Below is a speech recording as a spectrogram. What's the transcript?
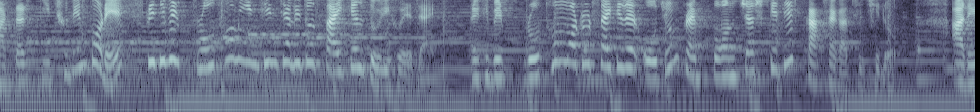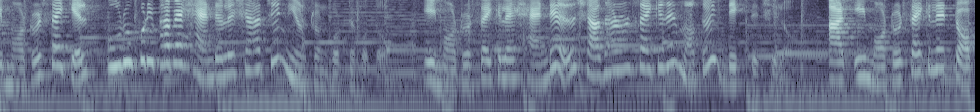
আর তার কিছুদিন পরে পৃথিবীর প্রথম ইঞ্জিন চালিত সাইকেল তৈরি হয়ে যায়। পৃথিবীর প্রথম মোটরসাইকেলের ওজন প্রায় পঞ্চাশ কেজির কাছাকাছি ছিল। আর এই মোটরসাইকেল পুরোপুরিভাবে হ্যান্ডেলের সাহায্যে নিয়ন্ত্রণ করতে হতো। এই মোটরসাইকেলের হ্যান্ডেল সাধারণ সাইকেলের মতোই দেখতে ছিল। আর এই মোটরসাইকেলের টপ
